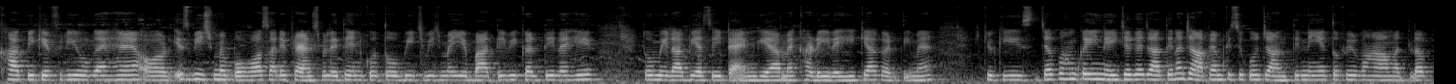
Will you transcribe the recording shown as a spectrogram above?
खा पी के फ्री हो गए हैं और इस बीच में बहुत सारे फ्रेंड्स मिले थे इनको तो बीच बीच में ये बातें भी करती रही। तो मेरा भी ऐसे ही टाइम गया मैं खड़ी रही क्या करती मैं? क्योंकि जब हम कहीं नई जगह जाते हैं ना, जहाँ पे हम किसी को जानते नहीं हैं तो फिर वहाँ मतलब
